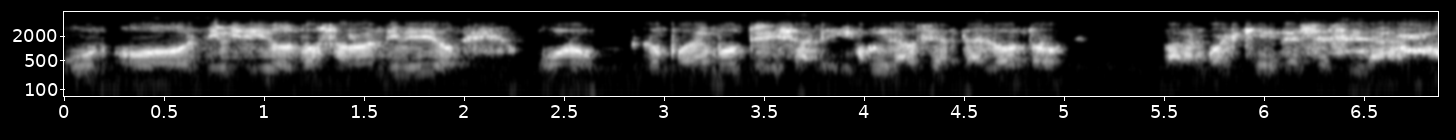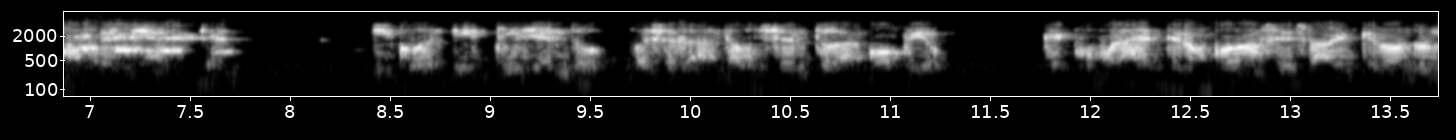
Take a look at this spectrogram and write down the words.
un, o divididos, dos salones divididos, uno lo podemos utilizar y cuidarse hasta el otro para cualquier necesidad apremiante, incluyendo puede ser hasta un centro de acopio, que como la gente nos conoce, saben que nosotros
